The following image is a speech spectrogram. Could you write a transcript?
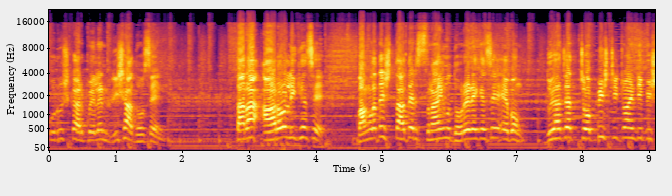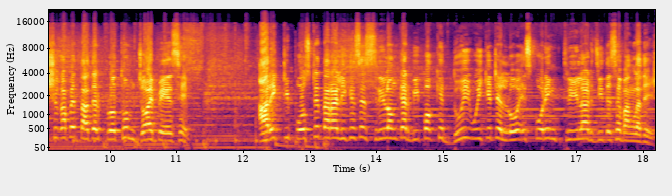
পুরস্কার পেলেন রিশাদ হোসেন। তারা আরও লিখেছে, বাংলাদেশ তাদের স্নায়ু ধরে রেখেছে এবং দুই হাজার চব্বিশ টি টোয়েন্টি বিশ্বকাপে তাদের প্রথম জয় পেয়েছে। আরেকটি পোস্টে তারা লিখেছে, শ্রীলঙ্কার বিপক্ষে দুই উইকেটে লো স্কোরিং থ্রিলার জিতেছে বাংলাদেশ।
